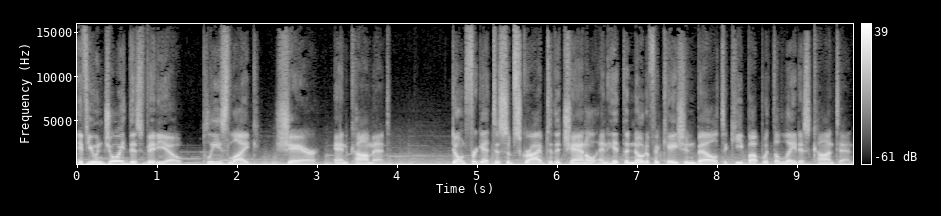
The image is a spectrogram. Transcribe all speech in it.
If you enjoyed this video, please like, share, and comment. Don't forget to subscribe to the channel and hit the notification bell to keep up with the latest content.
